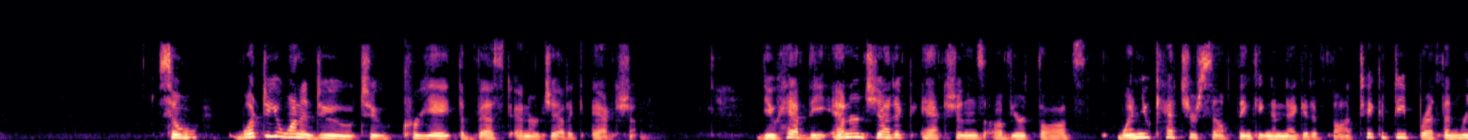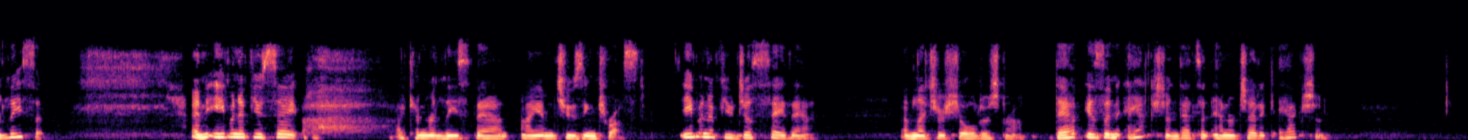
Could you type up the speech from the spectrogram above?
So, what do you want to do to create the best energetic action? You have the energetic actions of your thoughts. When you catch yourself thinking a negative thought, take a deep breath and release it. And even if you say, oh, I can release that, I am choosing trust. Even if you just say that, and let your shoulders drop. That is an action. That's an energetic action.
